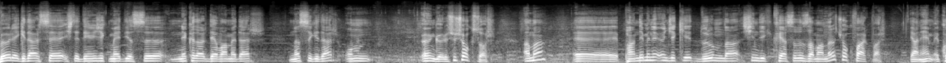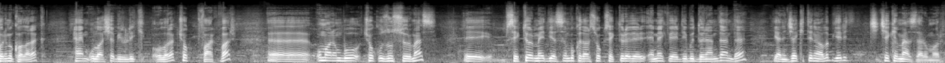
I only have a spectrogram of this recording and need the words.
böyle giderse işte deneyecek medyası ne kadar devam eder, nasıl gider onun öngörüsü çok zor. Ama e, pandeminin önceki durumda şimdiki kıyasladığı zamanlara çok fark var. Yani hem ekonomik olarak hem ulaşabilirlik olarak çok fark var. E, umarım bu çok uzun sürmez. E, sektör medyasının bu kadar çok sektöre emek verdiği bu dönemden de yani ceketini alıp geri çekilmezler umarım.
